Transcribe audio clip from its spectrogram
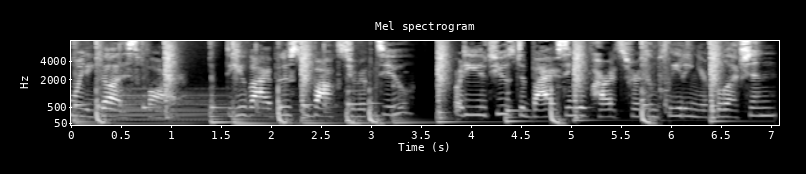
Disappointing thus far. Do you buy a booster box to rip too? Or do you choose to buy single cards for completing your collection?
